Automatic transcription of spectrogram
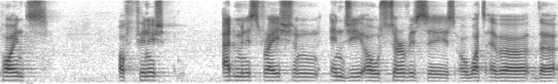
points of Finnish administration, NGO services, or whatever the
